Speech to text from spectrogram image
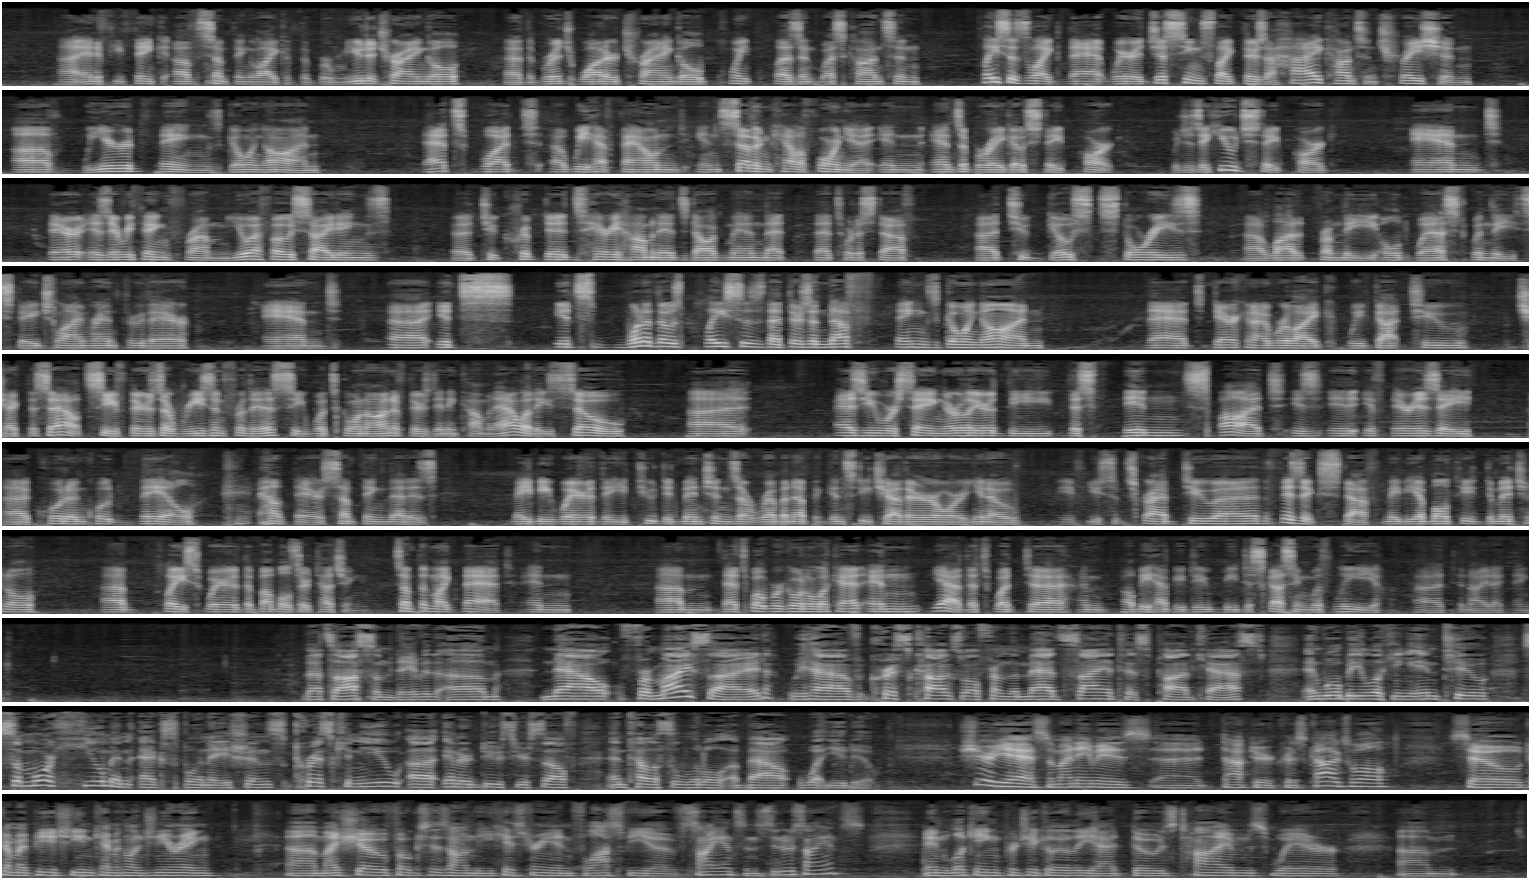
Uh, and if you think of something like the Bermuda Triangle, the Bridgewater Triangle, Point Pleasant, Wisconsin, places like that where it just seems like there's a high concentration of weird things going on. That's what uh, we have found in Southern California in Anza Borrego State Park, which is a huge state park. And there is everything from UFO sightings uh, to cryptids, hairy hominids, dogmen, that, that sort of stuff, uh, to ghost stories, a lot from the Old West when the stage line ran through there. And uh, it's it's one of those places that there's enough things going on that Derek and I were like, we've got to check this out, see if there's a reason for this, see what's going on, if there's any commonalities. So uh, as you were saying earlier, the this thin spot is if there is a uh, quote unquote veil out there, something that is maybe where the two dimensions are rubbing up against each other, or you know, if you subscribe to uh, the physics stuff, maybe a multi-dimensional uh, place where the bubbles are touching, something like that, and um, that's what we're going to look at. And yeah, that's what uh, I'm. I'll be happy to be discussing with Lee uh, tonight. I think. That's awesome, David. Um, now, for my side, we have Chris Cogswell from the Mad Scientist podcast, and we'll be looking into some more human explanations. Chris, can you uh, introduce yourself and tell us a little about what you do? Sure, yeah. So my name is uh, Dr. Chris Cogswell. So got my PhD in chemical engineering. Uh, my show focuses on the history and philosophy of science and pseudoscience, and looking particularly at those times where um,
